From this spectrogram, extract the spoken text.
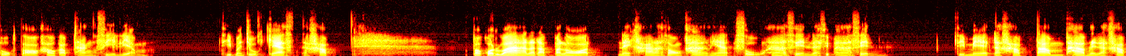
ถูกต่อเข้ากับถังสี่เหลี่ยมที่บรรจุแก๊สนะครับปรากฏว่าระดับประหลอด ในขาทั้งสองข้างเนี่ยสูง5เซนและ15เซนติเมตรนะครับ ตามภาพเลยนะครับ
